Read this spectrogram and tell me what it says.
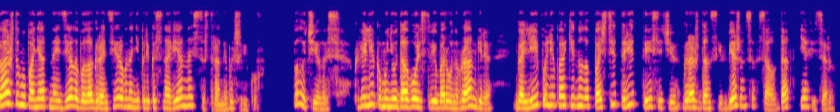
Каждому, понятное дело, была гарантирована неприкосновенность со стороны большевиков. Получилось. К великому неудовольствию барона Врангеля Галиполи покинуло почти три тысячи гражданских беженцев, солдат и офицеров.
